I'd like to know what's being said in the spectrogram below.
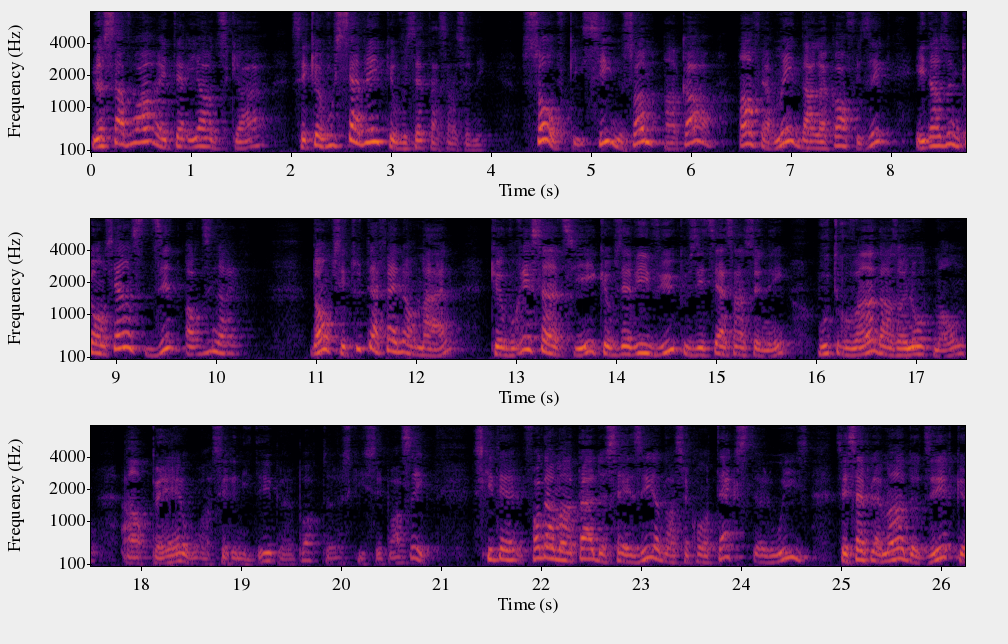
Le savoir intérieur du cœur, c'est que vous savez que vous êtes ascensionné. Sauf qu'ici, nous sommes encore enfermé dans le corps physique et dans une conscience dite ordinaire. Donc, c'est tout à fait normal que vous ressentiez, que vous avez vu que vous étiez ascensionné, vous trouvant dans un autre monde, en paix ou en sérénité, peu importe ce qui s'est passé. Ce qui était fondamental de saisir dans ce contexte, Louise, c'est simplement de dire que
